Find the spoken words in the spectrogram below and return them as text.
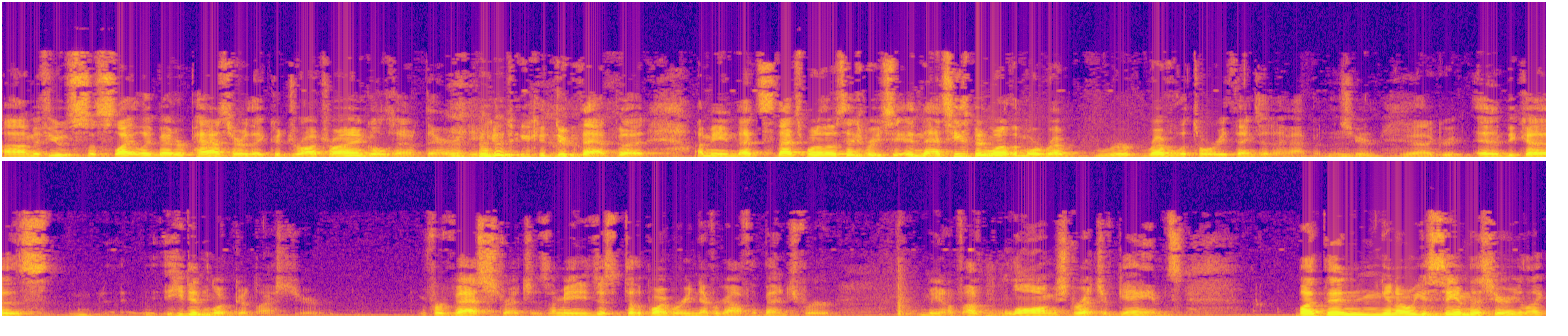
Um, if he was a slightly better passer, they could draw triangles out there, and he could, he could do that. But I mean, that's that's one of those things where you see, and that's he's been one of the more rev, re, revelatory things that have happened this year, Yeah, I agree. and because he didn't look good last year for vast stretches. I mean, just to the point where he never got off the bench for you know a long stretch of games. But then you know you see him this year, and you're like,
